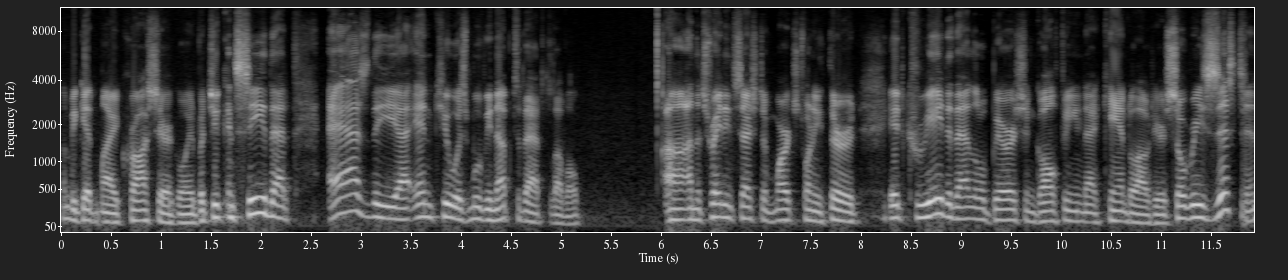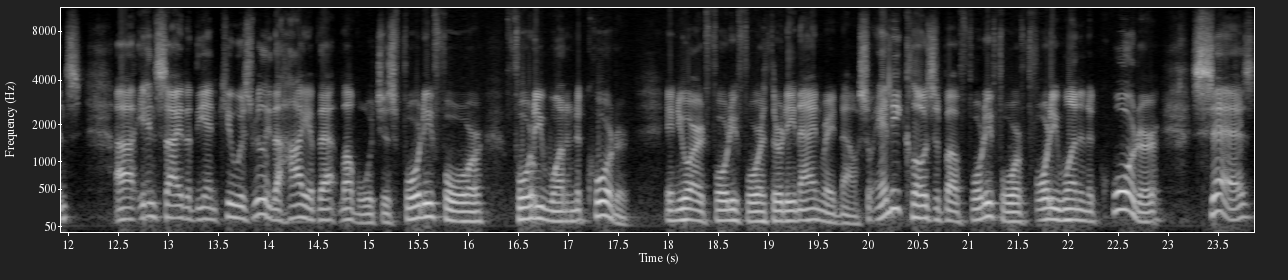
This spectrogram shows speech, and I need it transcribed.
Let me get my crosshair going. But you can see that as the uh, NQ is moving up to that level, uh, on the trading session of March 23rd, it created that little bearish engulfing that candle out here. So resistance uh, inside of the NQ is really the high of that level, which is 44, 41 and a quarter and you are at 44.39 right now. So any close above 44, 41 and a quarter says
